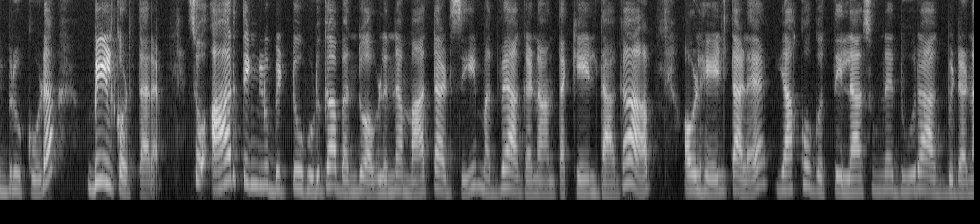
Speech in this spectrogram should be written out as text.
ಇಬ್ಬರು ಕೂಡ ಬೀಳ್ಕೊಡ್ತಾರೆ. ಸೊ ಆರು ತಿಂಗಳು ಬಿಟ್ಟು ಹುಡುಗ ಬಂದು ಅವಳನ್ನು ಮಾತಾಡಿಸಿ ಮದುವೆ ಆಗೋಣ ಅಂತ ಕೇಳಿದಾಗ ಅವಳು ಹೇಳ್ತಾಳೆ, ಯಾಕೋ ಗೊತ್ತಿಲ್ಲ ಸುಮ್ಮನೆ ದೂರ ಆಗಿಬಿಡೋಣ,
